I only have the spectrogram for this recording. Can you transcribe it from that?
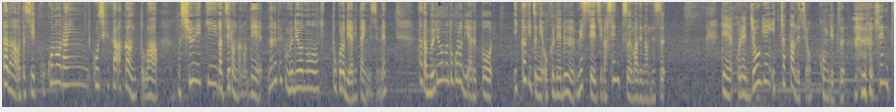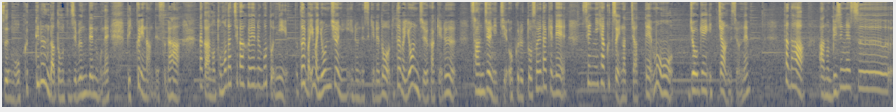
ただ私ここの LINE 公式アカウントは収益がゼロなのでなるべく無料のところでやりたいんですよね。ただ無料のところでやると1ヶ月に送れるメッセージが1000通までなんです。でこれ上限いっちゃったんですよ今月。1000通も送ってるんだと思って自分でもねびっくりなんですがなんかあの友達が増えるごとに例えば今40人いるんですけれど例えば 40×30 日送るとそれだけで1200通になっちゃってもう上限いっちゃうんですよね。ただあのビジネス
